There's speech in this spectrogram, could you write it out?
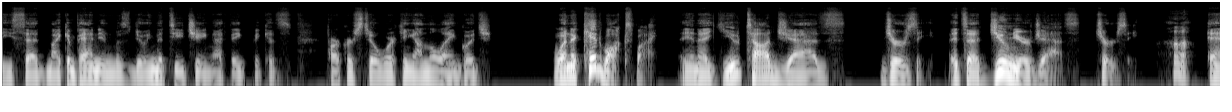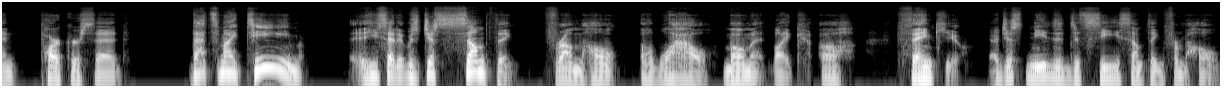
he said my companion was doing the teaching. I think because Parker's still working on the language. When a kid walks by, in a Utah Jazz jersey. It's a junior Jazz jersey. Huh. And Parker said, That's my team. He said it was just something from home. A wow moment. Like, oh, thank you. I just needed to see something from home.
